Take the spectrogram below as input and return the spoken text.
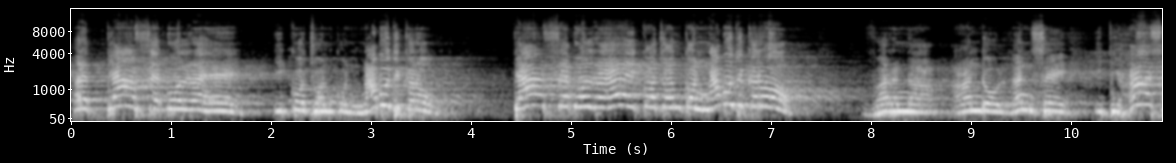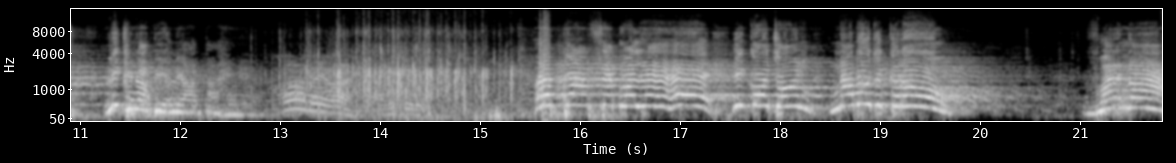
अरे प्यार से बोल रहे हैं। इको जोन को नाबूद करो। प्यार से बोल रहे हैं, इको जोन को नाबूद करो। वरना आंदोलन से इतिहास लिखना भी हमें आता है। अरे प्यार से बोल रहे हैं, इको जोन नाबूद करो। वरना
